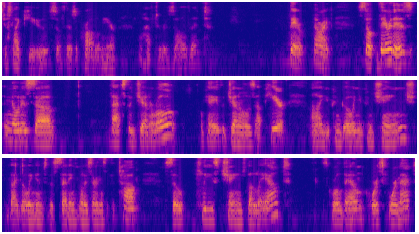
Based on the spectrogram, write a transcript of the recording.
just like you. So if there's a problem here, we'll have to resolve it. There. All right. So there it is. Notice uh, that's the general. Okay, the general is up here. Uh, you can go and you can change by going into the settings. Notice everything's at the top. So please change the layout. Scroll down, course format.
